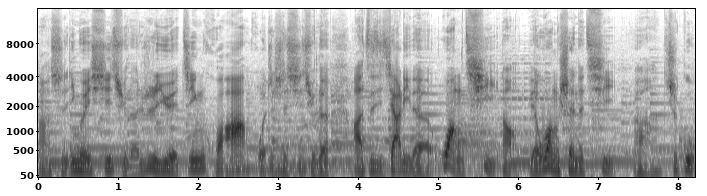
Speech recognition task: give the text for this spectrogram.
啊，是因为吸取了日月精华，或者是吸取了啊自己家里的旺气啊，比较旺盛的气啊之故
